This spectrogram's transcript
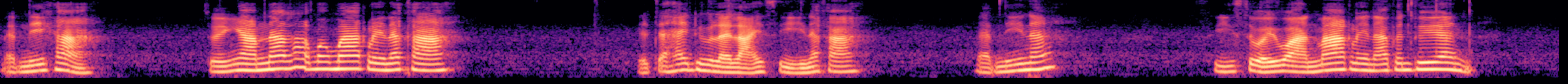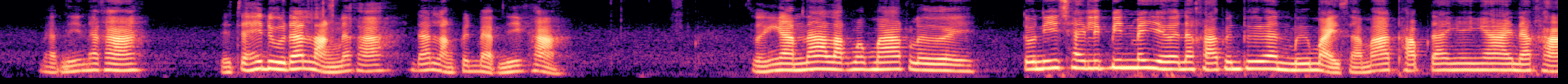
แบบนี้ค่ะ สวยงามน่ารักมากๆเลยนะคะ เดี๋ยวจะให้ดูหลายๆสีนะคะ แบบนี้นะ สีสวยหวานมากเลยนะเพื่อนๆ แบบนี้นะคะ เดี๋ยวจะให้ดูด้านหลังนะคะ ด้านหลังเป็นแบบนี้ค่ะ สวยงามน่ารักมากๆเลย ตัวนี้ใช้ริบบิ้นไม่เยอะนะคะ เพื่อนๆ มือใหม่สามารถพับได้ง่าย ๆนะคะ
